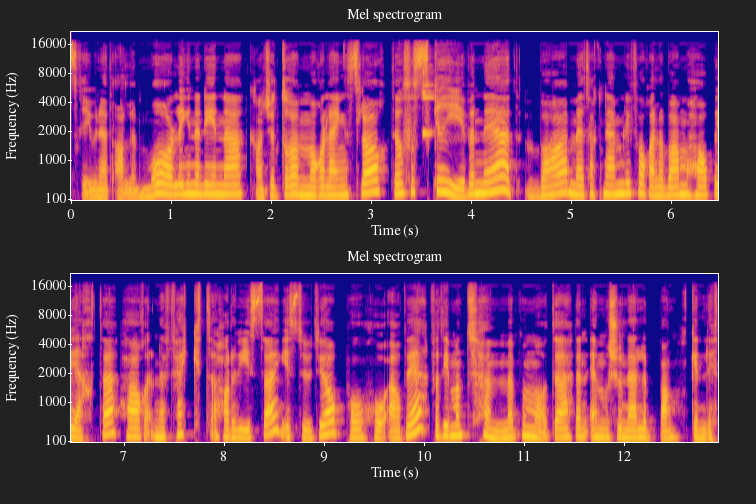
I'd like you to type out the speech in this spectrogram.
skrive ned alle målingene dine, kanskje drømmer og lengsler. Det å skrive ned hva vi er for, eller hva vi har på hjertet, har en effekt, har det vist seg, i studier på HRV, fordi man tømmer på en måte den emosjonelle banken litt.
